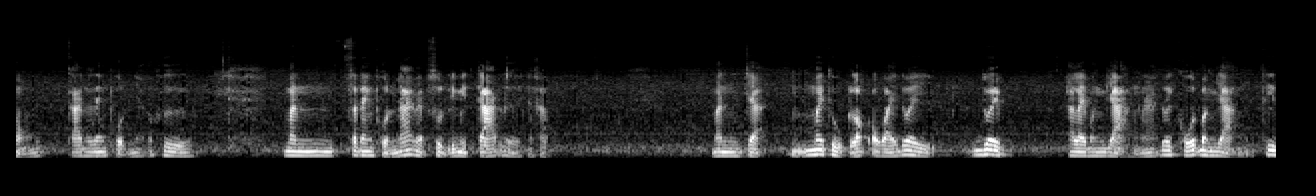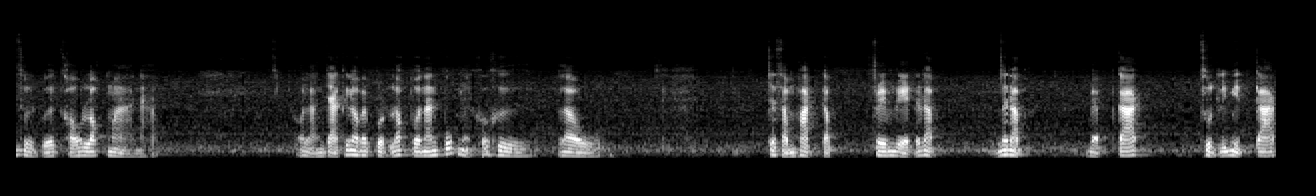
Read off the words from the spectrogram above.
ของการแสดงผลเนี่ยก็คือ มันแสดงผลได้แบบสุดลิมิตการ์ดเลยนะครับ มันจะไม่ถูกล็อกเอาไว้ด้วยด้วยอะไรบางอย่างนะ ด้วยโค้ดบางอย่างที่ SolidWorks เขาล็อกมานะครับ ก็หลังจากที่เราไปปลดล็อกตัวนั้นปุ๊บเนี่ยก็คือเราจะสัมผัสกับเฟรมเรทระดับระดับแบบการ์ดสุดลิมิตการ์ด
